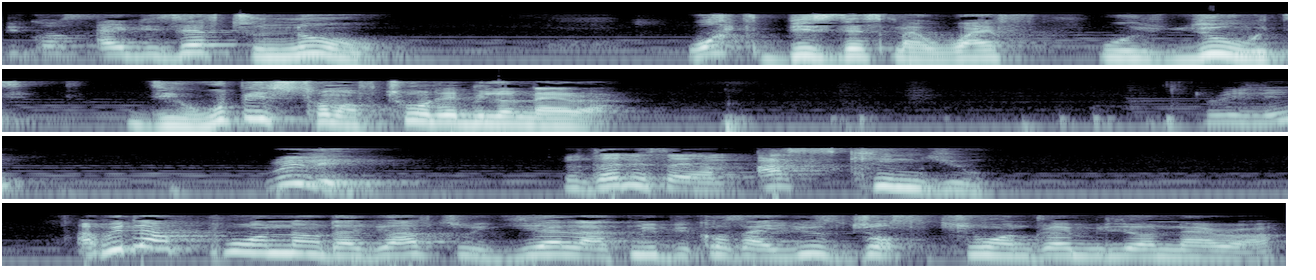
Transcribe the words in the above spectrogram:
Because I deserve to know what business my wife will do with the whooping sum of 200 million naira. Really? Really? No, Dennis, I am asking you. Are we that poor now that you have to yell at me because I used just 200 million naira?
